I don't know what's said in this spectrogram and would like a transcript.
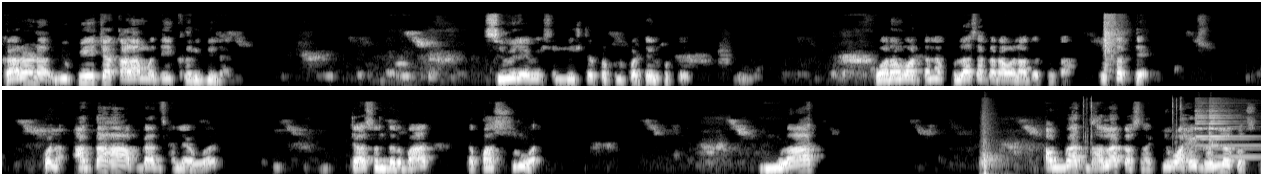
कारण युपीएच्या काळामध्ये खरेदी झाली. Civil aviation minister Praful Patel होते. वारंवार त्यांना खुलासा करावा लागत होता. हे सत्य आहे. पण आता हा अपघात झाल्यावर त्या संदर्भात तपास सुरू आहे. मुळात अपघात झाला कसा किंवा हे घडलं कसं?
